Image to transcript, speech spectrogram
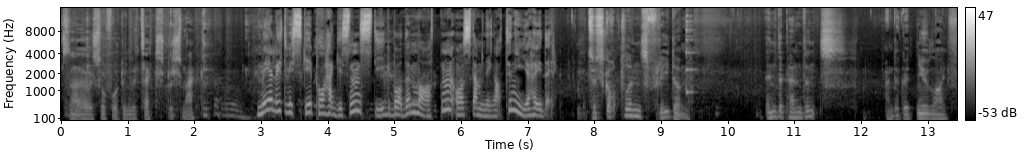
Så, så får du litt ekstra smak. Med litt whisky på haggisen stiger både maten og stemninga til nye høyder. To Scotland's freedom, independence and a good new life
